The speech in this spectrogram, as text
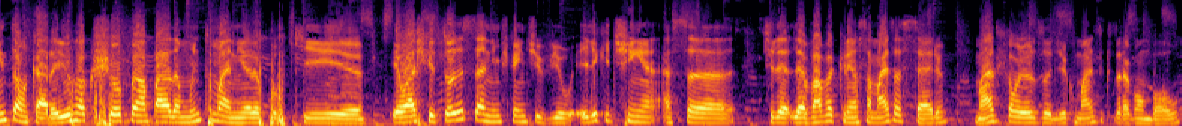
Então, cara, Yu Yu Hakusho foi uma parada muito maneira porque eu acho que todos esses animes que a gente viu, ele que tinha essa. le- levava a criança mais a sério, mais do que Cavaleiro do Zodíaco, mais do que Dragon Ball.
